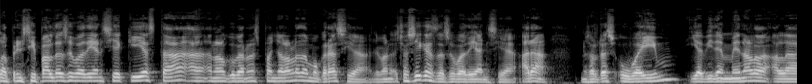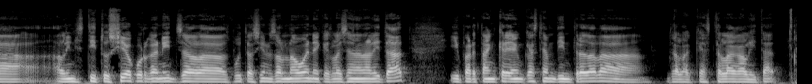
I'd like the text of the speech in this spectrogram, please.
la principal desobediència aquí està en el govern espanyol amb la democràcia. Llavors, això sí que és desobediència. Ara, nosaltres obeïm i, evidentment, a la, a la, institució que organitza les votacions del 9-N, que és la Generalitat, i, per tant, creiem que estem dintre de, la, de la, legalitat.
